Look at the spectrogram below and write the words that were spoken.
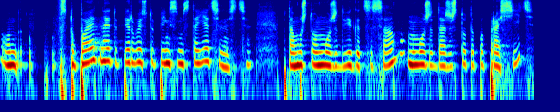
Он вступает на эту первую ступень самостоятельности, потому что он может двигаться сам, он может даже что-то попросить,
